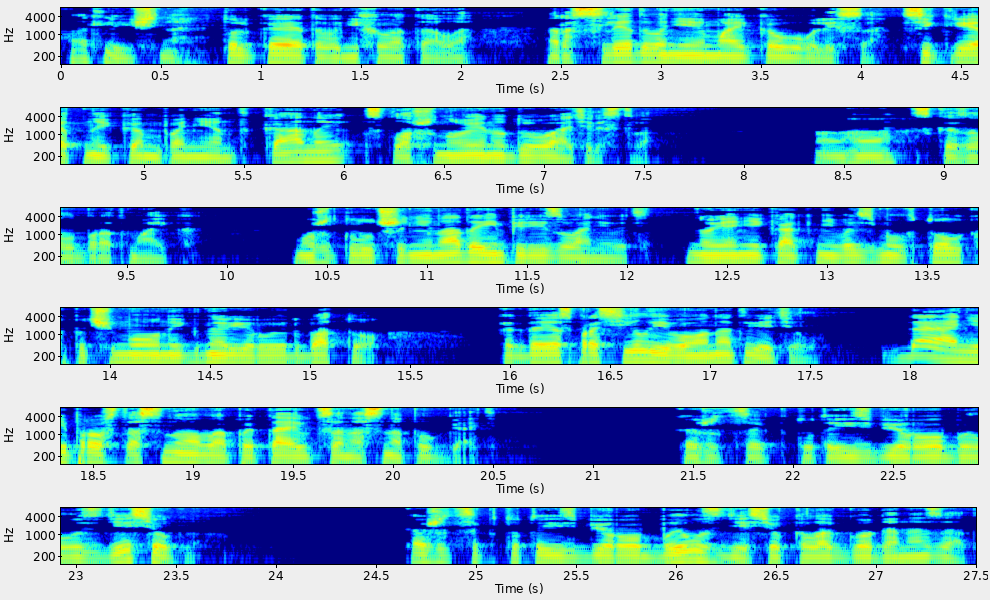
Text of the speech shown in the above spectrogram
Отлично, только этого не хватало. Расследование Майка Уоллиса. Секретный компонент Каны, сплошное надувательство. Ага, сказал брат Майк. Может, лучше не надо им перезванивать, но я никак не возьму в толк, почему он игнорирует Бато. Когда я спросил его, он ответил, «Да, они просто снова пытаются нас напугать». Кажется, кто-то из бюро был здесь около... Кажется, кто-то из бюро был здесь около года назад.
